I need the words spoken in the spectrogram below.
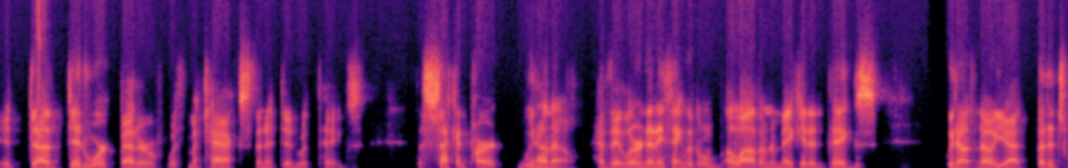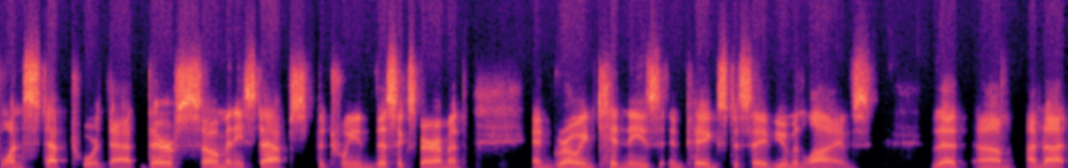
It did, work better with macaques than it did with pigs. The second part, we don't know. Have they learned anything that will allow them to make it in pigs? We don't know yet, but it's one step toward that. There are so many steps between this experiment and growing kidneys in pigs to save human lives that um, I'm not.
